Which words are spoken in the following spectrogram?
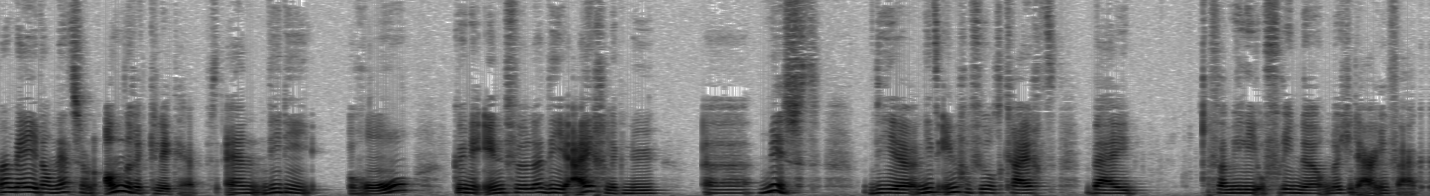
waarmee je dan net zo'n andere klik hebt. En die die rol kunnen invullen die je eigenlijk nu uh, mist. Die je niet ingevuld krijgt bij familie of vrienden, omdat je daarin vaak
